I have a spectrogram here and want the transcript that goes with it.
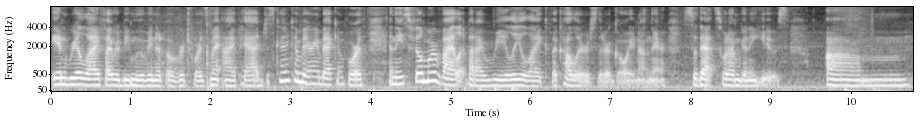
In real life, I would be moving it over towards my iPad, just kind of comparing back and forth. And these feel more violet, but I really like the colors that are going on there. So that's what I'm going to use. Um,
